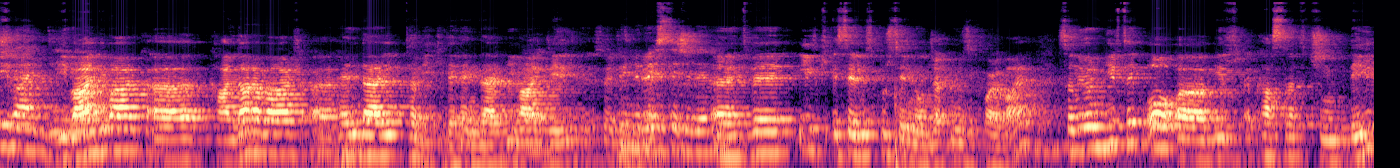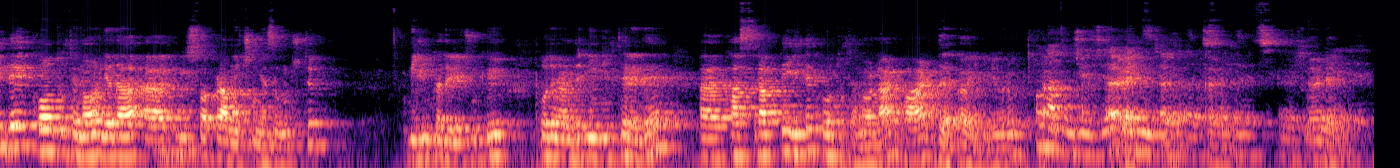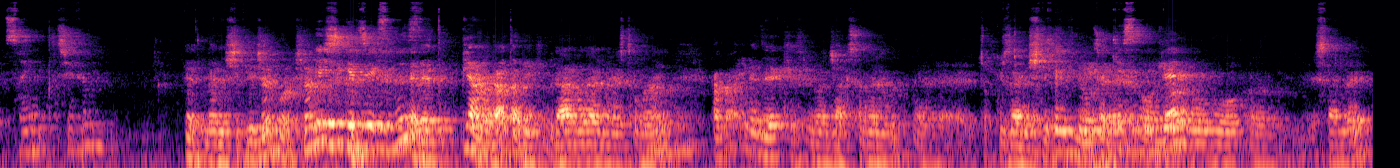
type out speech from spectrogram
Vivaldi. Vivaldi var, e, Caldara var, e, Handel tabii ki de Handel, Vivaldi söylediğim Ünlü gibi. bestecilerin. Evet ve ilk eserimiz Purcell'in olacak Music for a While. Sanıyorum bir tek o e, bir kastrat için değil de kontrtenor ya da e, bir soprano için yazılmıştı. Bildiğim kadarıyla çünkü o dönemde İngiltere'de kastrat değil de kontrtenorlar vardı öyle biliyorum. 16. yüzyıl. Evet, 20. yüzyıl evet, arası, evet. evet. Evet, öyle. E, Sayın şefim, Evet, ben eşlik edeceğim bu akşam. eşlik edeceksiniz. Evet, piyanoda tabii ki daha modern bir enstrüman. Ama yine de Catherine Van Jackson'ın e, çok güzel eşlik. Keyifli olacak e, kesinlikle. olacak Bu, bu e, eserle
